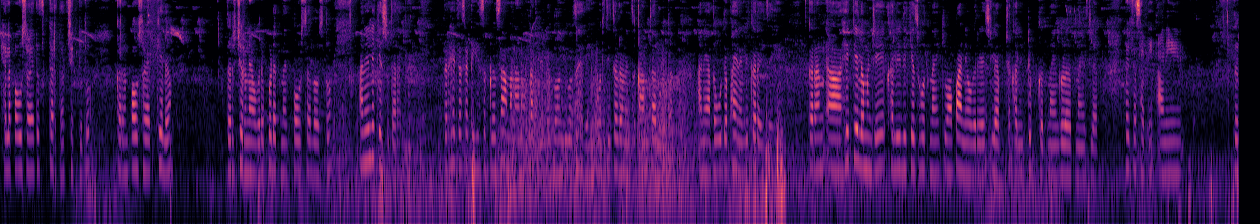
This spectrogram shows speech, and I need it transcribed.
ह्याला पावसाळ्यातच करतात शक्यतो. कारण पावसाळ्यात केलं तर चिरण्या वगैरे पडत नाहीत पाऊस चालू असतो आणि लिकेजसुद्धा राहत नाही. तर ह्याच्यासाठी हे सगळं सामान आणून टाकलेलं दोन दिवस झाले. हे वरती चढवण्याचं काम चालू होतं आणि आता उद्या फायनली करायचं आहे. हे कारण हे केलं म्हणजे खाली लिकेज होत नाही किंवा पाणी वगैरे स्लॅबच्या खाली टिपकत नाही गळत नाही स्लॅब ह्याच्यासाठी. आणि तर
